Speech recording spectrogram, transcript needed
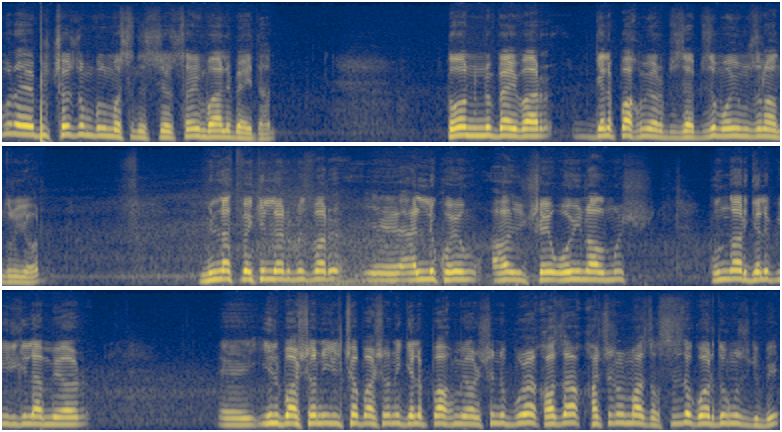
buraya bir çözüm bulmasını istiyoruz Sayın Vali Bey'den. Doğu Bey var gelip bakmıyor bize. Bizim oyumuzu andırıyor. Milletvekillerimiz var. e, 50 koyun a- şey oyun almış. Bunlar gelip ilgilenmiyor. E, il başkanı, ilçe başkanı gelip bakmıyor. Şimdi buraya kaza kaçınılmazlık. Siz de gördüğünüz gibi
